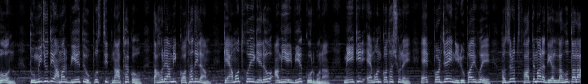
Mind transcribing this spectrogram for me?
বোন, তুমি যদি আমার বিয়েতে উপস্থিত না থাকো, তাহলে আমি কথা দিলাম। কেমত হয়ে গেলেও আমি এই বিয়ে করব না। মেয়েটির এমন কথা শুনে এক পর্যায়ে নিরুপায় হয়ে হজরত ফাতেমা রাদি আল্লাহ তালা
